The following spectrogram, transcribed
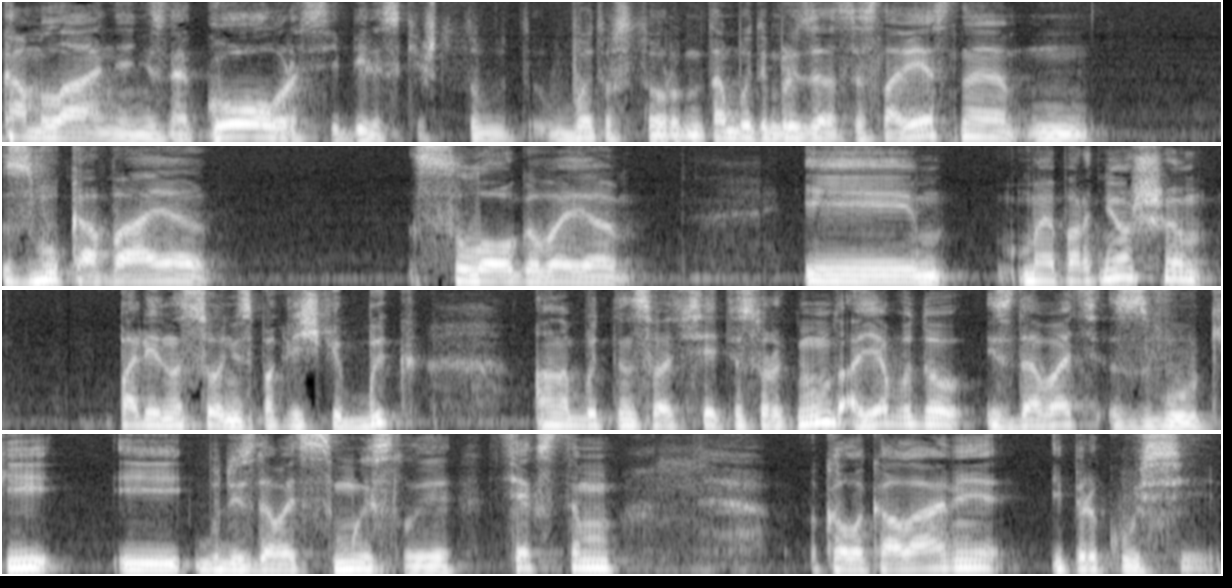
камлания, не знаю, говор сибирский, что-то в эту сторону. Там будет импровизация словесная, звуковая, слоговая. И моя партнерша Полина Сонис по кличке Бык, она будет танцевать все эти 40 минут, а я буду издавать звуки и буду издавать смыслы текстом, колоколами и перкуссией.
